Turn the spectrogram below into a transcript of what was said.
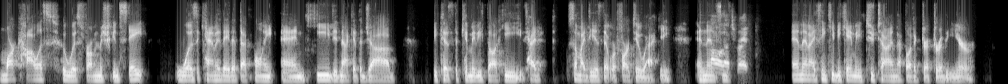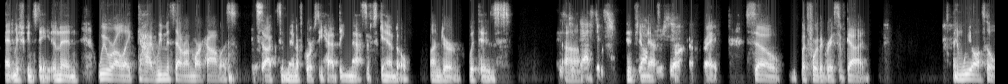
Mark Hollis who was from Michigan State was a candidate at that point and he did not get the job because the committee thought he had some ideas that were far too wacky. And then, oh, that's right. And then I think he became a two-time athletic director of the year at Michigan State. And then we were all like, God, we missed out on Mark Hollis. It sucks. And then, of course, he had the massive scandal under with his, his um, gymnastics, his gymnastics yeah. right? So, but for the grace of God. And we also,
